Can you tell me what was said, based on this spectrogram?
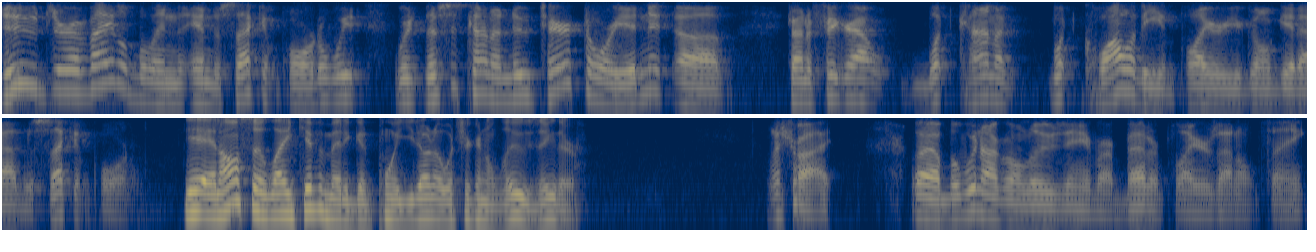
dudes are available in in the second portal. We we this is kind of new territory, isn't it? Uh, trying to figure out what kind of what quality of player you're going to get out of the second portal. Yeah, and also Lane Kiffin made a good point. You don't know what you're going to lose either. That's right. Well, but we're not going to lose any of our better players, I don't think.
